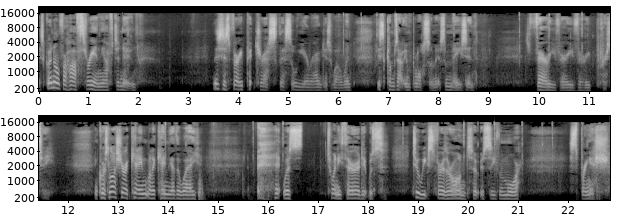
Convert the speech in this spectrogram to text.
It's going on for half three in the afternoon. This is very picturesque this all year round as well. When this comes out in blossom, it's amazing. It's very, very, very pretty. And of course, last year I came, when I came the other way, it was 23rd, it was two weeks further on, so it was even more springish.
